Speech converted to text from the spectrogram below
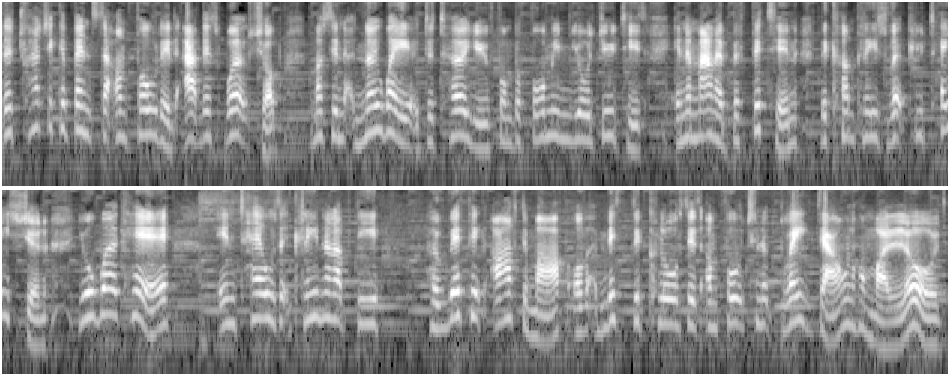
the tragic events that unfolded at this workshop must in no way deter you from performing your duties in a manner befitting the company's reputation. Your work here entails cleaning up the horrific aftermath of Mr. Claus's unfortunate breakdown. Oh my lord.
